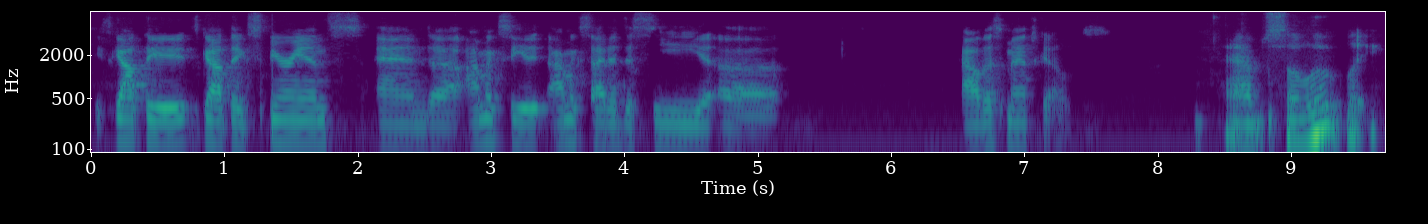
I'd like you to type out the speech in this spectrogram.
He's got the he's got the experience, and uh, I'm excited. I'm excited to see uh, how this match goes. Absolutely.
